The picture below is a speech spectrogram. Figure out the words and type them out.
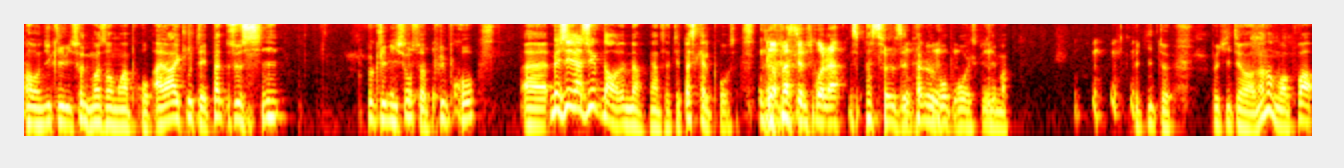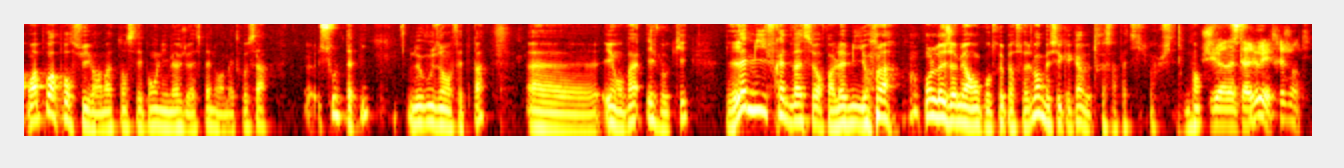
Oh, on dit que l'émission est de moins en moins pro. Alors écoutez, pas de souci. Il faut que l'émission soit plus pro. Euh, mais c'est la sup. Non, non, regarde, c'était Pascal Pro. ça. Non, pas ce pro-là. C'est pas, ce- c'est pas le bon pro, excusez-moi. Petite, euh, petite erreur. Non, non, on va pouvoir, on va pouvoir poursuivre. hein. Maintenant, c'est bon, l'image de la semaine, on va mettre ça euh, sous le tapis. Ne vous en faites pas. Euh, et on va évoquer l'ami Fred Vasseur. Enfin, l'ami, on ne l'a jamais rencontré personnellement, mais c'est quelqu'un de très sympathique, finalement. J'ai eu un interview, il est très gentil.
